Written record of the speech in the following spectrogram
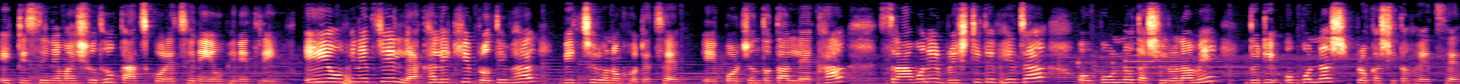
একটি সিনেমায় শুধু কাজ করেছেন এই অভিনেত্রী। এই অভিনেত্রীর লেখালেখির প্রতিভার বিচ্ছুরণও ঘটেছে। এ পর্যন্ত তার লেখা শ্রাবণের বৃষ্টিতে ভেজা ও পূর্ণতা শিরোনামে দুটি উপন্যাস প্রকাশিত হয়েছে।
